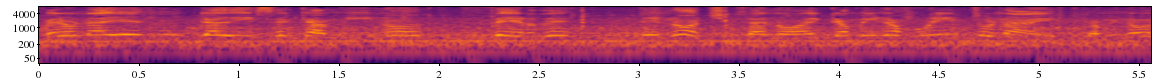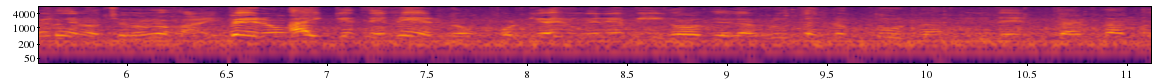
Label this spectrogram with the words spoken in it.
Pero nadie nunca dice caminos verdes de noche. O sea, no hay caminos green tonight. Camino verde de noche no los hay. Pero hay que tenerlos porque hay un enemigo de las rutas nocturnas y de estar dando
